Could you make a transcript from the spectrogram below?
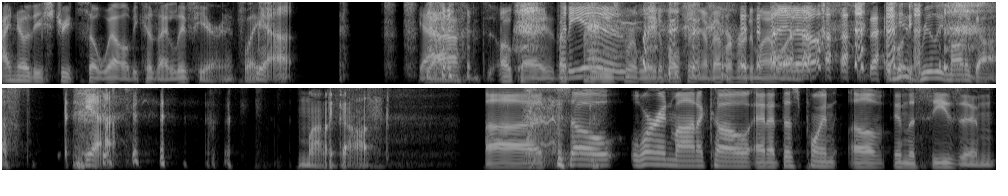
I know these streets so well because I live here, and it's like, Yeah. yeah, Okay. That's But he the is. least relatable thing I've ever heard in my life. exactly. He's really Monegasque. Yeah. Monegasque. Uh, so we're in Monaco, and at this point of in the season,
